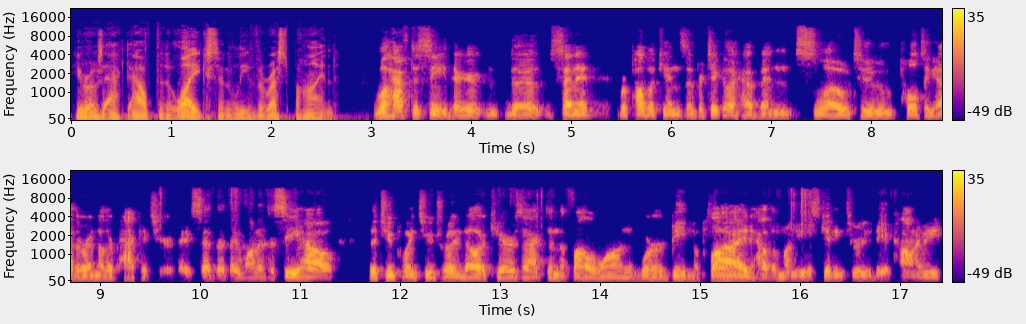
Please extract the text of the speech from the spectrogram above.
HEROES Act out that it likes and leave the rest behind? We'll have to see. They're, the Senate Republicans in particular have been slow to pull together another package here. They said that they wanted to see how the $2.2 trillion CARES Act and the follow on were being applied, how the money was getting through to the economy,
